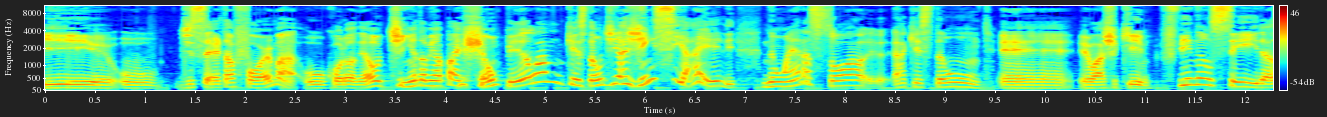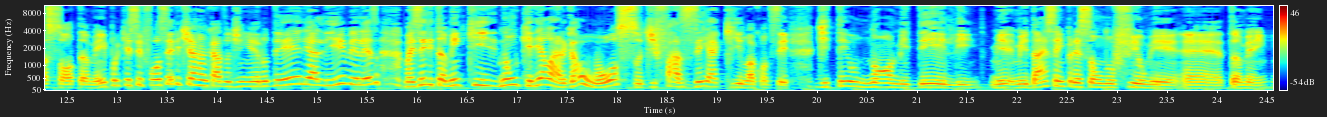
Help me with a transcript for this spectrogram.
E o de certa forma, o coronel tinha também a paixão pela questão de agenciar ele. Não era só a questão, é, eu acho que financeira só também, porque se fosse ele tinha arrancado o dinheiro dele ali, beleza, mas ele também que não queria largar o osso de fazer aquilo acontecer, de ter o nome dele. Me, me dá essa impressão no filme é, também.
